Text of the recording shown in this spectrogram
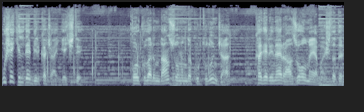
Bu şekilde birkaç ay geçti. Korkularından sonunda kurtulunca kaderine razı olmaya başladı.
